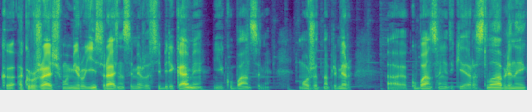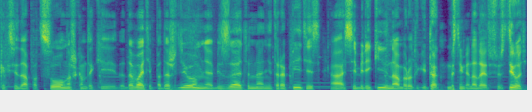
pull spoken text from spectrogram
к окружающему миру есть разница между сибиряками и кубанцами? Может, например, а, кубанцы, они такие расслабленные, как всегда, под солнышком, такие, да давайте подождем, не обязательно, не торопитесь. А сибиряки, наоборот, такие, так, быстренько надо это все сделать,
